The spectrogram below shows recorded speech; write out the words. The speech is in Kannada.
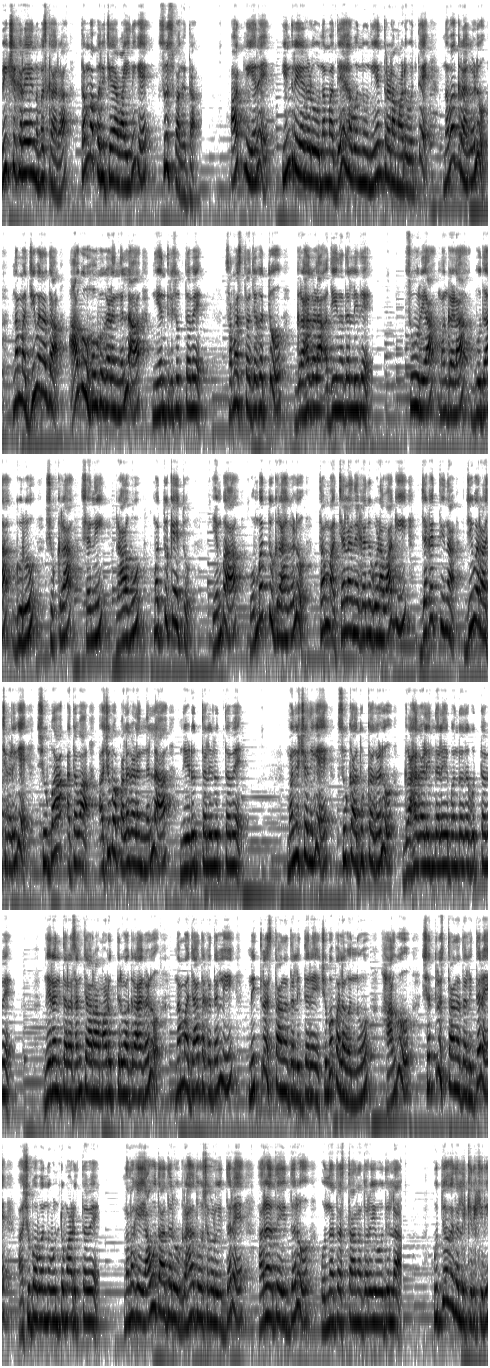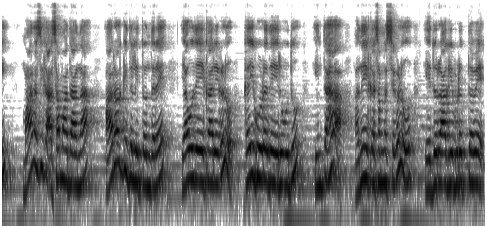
ವೀಕ್ಷಕರೇ, ನಮಸ್ಕಾರ. ತಮ್ಮ ಪರಿಚಯ ವಾಹಿನಿಗೆ ಸುಸ್ವಾಗತ. ಆತ್ಮೀಯರೇ, ಇಂದ್ರಿಯಗಳು ನಮ್ಮ ದೇಹವನ್ನು ನಿಯಂತ್ರಣ ಮಾಡುವಂತೆ ನವಗ್ರಹಗಳು ನಮ್ಮ ಜೀವನದ ಆಗು ಹೋಗುಗಳನ್ನೆಲ್ಲ ನಿಯಂತ್ರಿಸುತ್ತವೆ. ಸಮಸ್ತ ಜಗತ್ತು ಗ್ರಹಗಳ ಅಧೀನದಲ್ಲಿದೆ. ಸೂರ್ಯ, ಮಂಗಳ, ಬುಧ, ಗುರು, ಶುಕ್ರ, ಶನಿ, ರಾಹು ಮತ್ತು ಕೇತು ಎಂಬ ಒಂಬತ್ತು ಗ್ರಹಗಳು ತಮ್ಮ ಚಲನೆಗನುಗುಣವಾಗಿ ಜಗತ್ತಿನ ಜೀವರಾಶಿಗಳಿಗೆ ಶುಭ ಅಥವಾ ಅಶುಭ ಫಲಗಳನ್ನೆಲ್ಲ ನೀಡುತ್ತಲಿರುತ್ತವೆ. ಮನುಷ್ಯನಿಗೆ ಸುಖ ದುಃಖಗಳು ಗ್ರಹಗಳಿಂದಲೇ ಬಂದೊದಗುತ್ತವೆ. ನಿರಂತರ ಸಂಚಾರ ಮಾಡುತ್ತಿರುವ ಗ್ರಹಗಳು ನಮ್ಮ ಜಾತಕದಲ್ಲಿ ಮಿತ್ರ ಸ್ಥಾನದಲ್ಲಿದ್ದರೆ ಶುಭ ಫಲವನ್ನು ಹಾಗೂ ಶತ್ರು ಸ್ಥಾನದಲ್ಲಿದ್ದರೆ ಅಶುಭವನ್ನು ಉಂಟು ಮಾಡುತ್ತವೆ ನಮಗೆ ಯಾವುದಾದರೂ ಗ್ರಹ ದೋಷಗಳು ಇದ್ದರೆ, ಅರ್ಹತೆ ಇದ್ದರೂ ಉನ್ನತ ಸ್ಥಾನ ದೊರೆಯುವುದಿಲ್ಲ. ಉದ್ಯೋಗದಲ್ಲಿ ಕಿರಿಕಿರಿ, ಮಾನಸಿಕ ಅಸಮಾಧಾನ, ಆರೋಗ್ಯದಲ್ಲಿ ತೊಂದರೆ, ಯಾವುದೇ ಕಾರ್ಯಗಳು ಕೈಗೂಡದೇ ಇರುವುದು, ಇಂತಹ ಅನೇಕ ಸಮಸ್ಯೆಗಳು ಎದುರಾಗಿ ಬಿಡುತ್ತವೆ.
